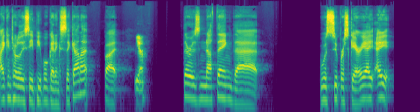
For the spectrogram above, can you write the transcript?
I can totally see people getting sick on it, but Yeah. there is nothing that was super scary. I, I,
